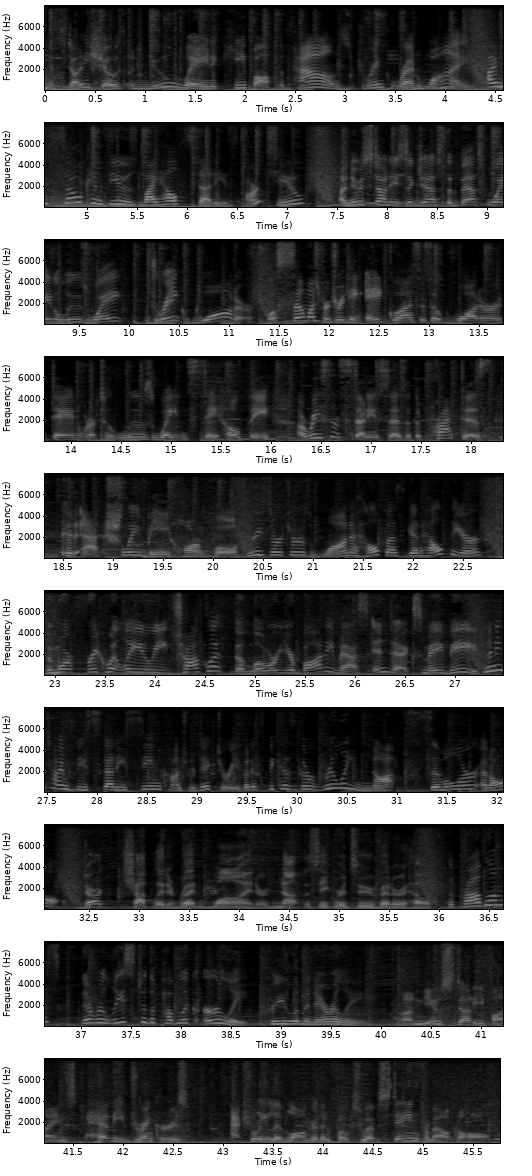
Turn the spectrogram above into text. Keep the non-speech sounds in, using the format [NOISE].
The study shows a new way to keep off the pounds. Drink red wine. I'm so confused by health studies, aren't you? A new study suggests the best way to lose weight drink water. Well, so much for drinking eight glasses of water a day in order to lose weight and stay healthy. A recent study says that the practice could actually be harmful. Researchers want to help us get healthier. The more frequently you eat chocolate, the lower your body mass index may be. Many times these studies seem contradictory, but it's because they're really not similar at all. Dark chocolate and red wine are not the secret to better health. The problems? They're released to the public early, preliminarily. A new study finds heavy drinkers actually live longer than folks who abstain from alcohol.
